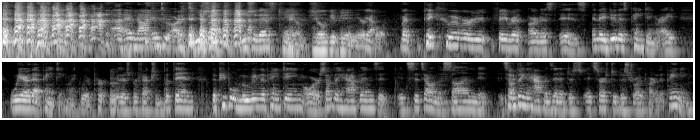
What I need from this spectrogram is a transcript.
I am not into art. you, should, you should ask Cam. She'll give you an earful. Yeah, But pick whoever your favorite artist is, and they do this painting, right? We are that painting, like we're per- Mm. there's perfection. But then the people moving the painting, or something happens, it, it sits out in the sun. It, it something happens, and it just it starts to destroy part of the painting.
